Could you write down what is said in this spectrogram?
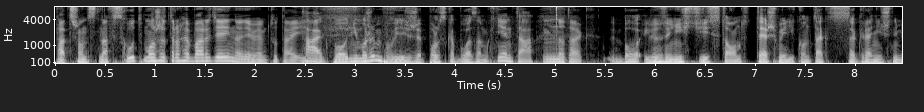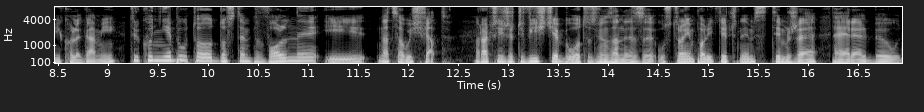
Patrząc na wschód, może trochę bardziej, no nie wiem, tutaj. Tak, bo nie możemy powiedzieć, że Polska była zamknięta, No tak. bo iluzjoniści stąd też mieli kontakt z zagranicznymi kolegami, tylko nie był to dostęp wolny i na cały świat. Raczej rzeczywiście było to związane z ustrojem politycznym, z tym, że PRL był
